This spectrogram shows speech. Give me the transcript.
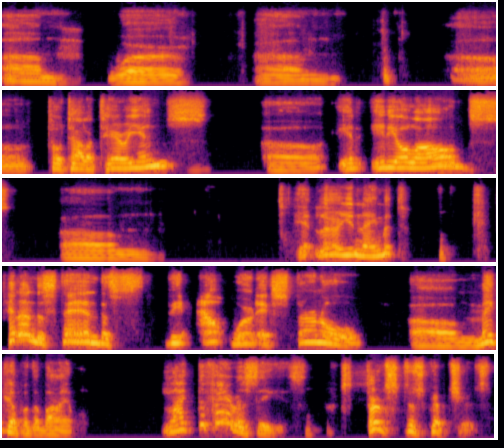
um, were um, uh, totalitarians, uh, ideologues, um, Hitler, you name it, can understand the, the outward, external uh, makeup of the Bible, like the Pharisees. Search the scriptures.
